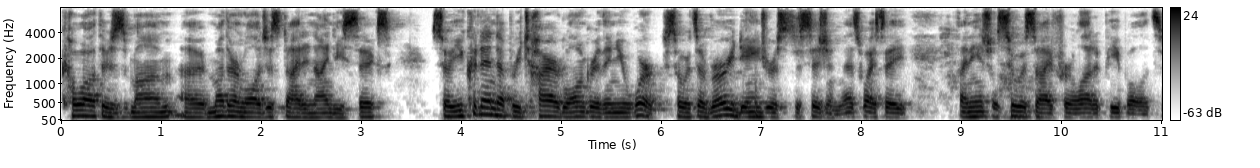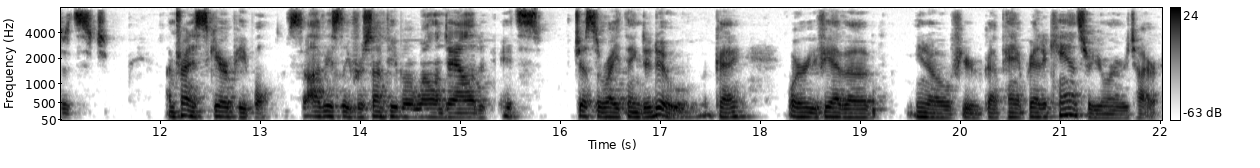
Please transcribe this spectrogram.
co author's mom, uh, mother in law, just died in 96. So you could end up retired longer than you worked. So it's a very dangerous decision. That's why I say financial suicide for a lot of people. It's, it's I'm trying to scare people. So obviously, for some people are well endowed, it's just the right thing to do. Okay. Or if you have a, you know, if you've got pancreatic cancer, you want to retire,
